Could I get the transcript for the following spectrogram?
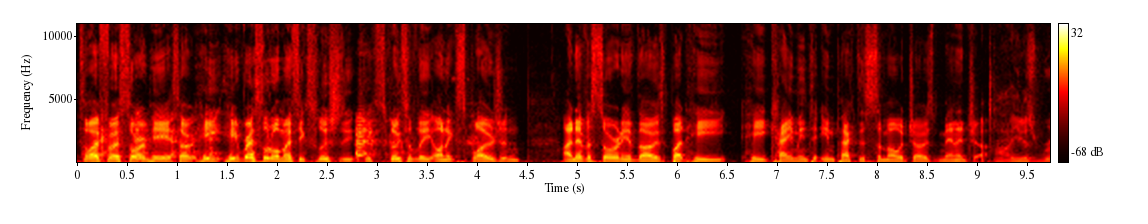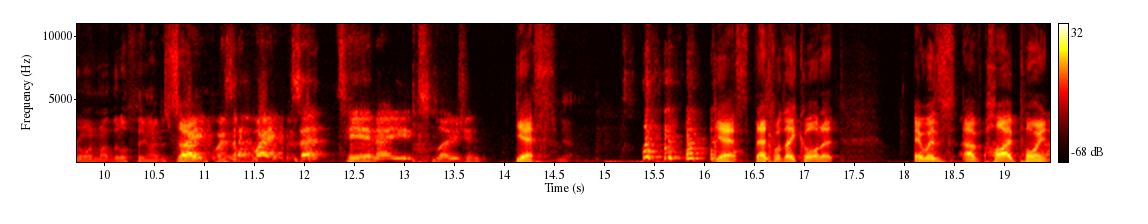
so I first saw him here. So he he wrestled almost exclusively exclusively on Xplosion. I never saw any of those, but he he came into Impact as Samoa Joe's manager. Oh, you just ruined my little thing. I just So- Wait, was that wait? Was that TNA Xplosion? Yes. Yeah. yes, that's what they called it. It was a high point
